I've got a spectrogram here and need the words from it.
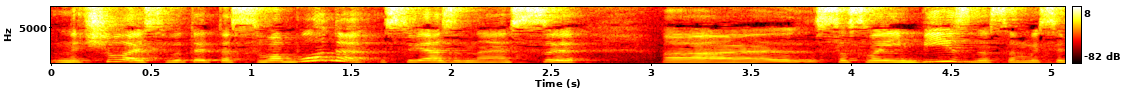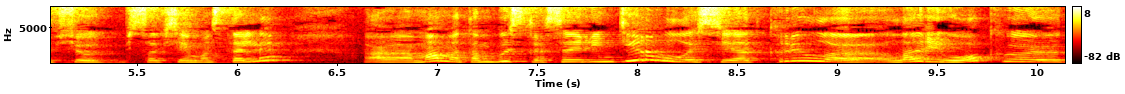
началась вот эта свобода, связанная с, э, со своим бизнесом и со, все, со всем остальным, а мама там быстро сориентировалась и открыла ларек, э,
